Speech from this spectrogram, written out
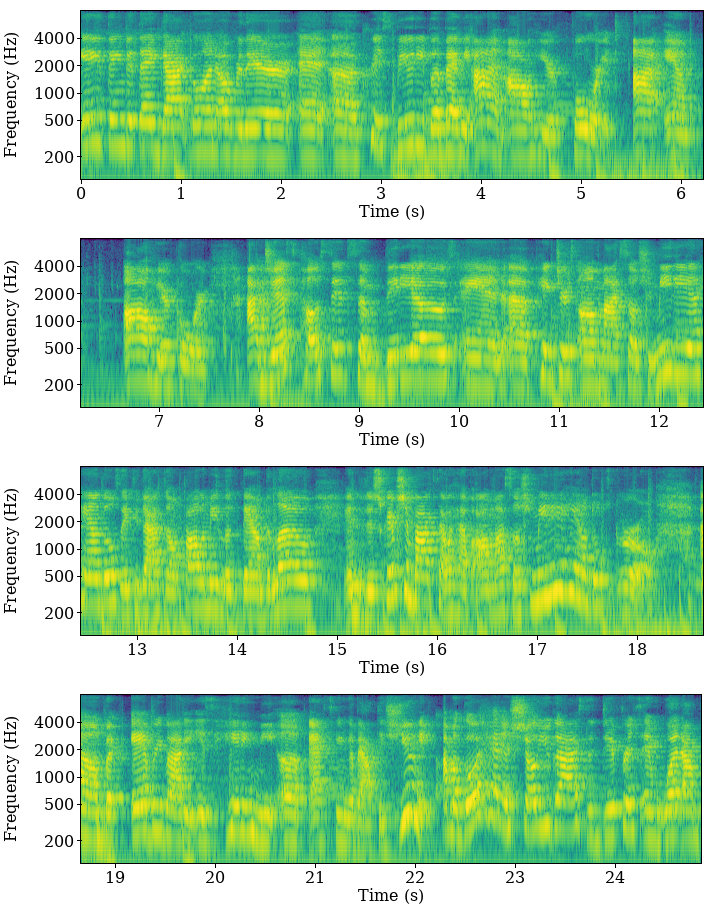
anything that they got going over there at uh, chris beauty but baby i am all here for it. I am all here for. I just posted some videos and uh, pictures on my social media handles. If you guys don't follow me, look down below. In the description box, I will have all my social media handles, girl. Um, but everybody is hitting me up asking about this unit. I'm gonna go ahead and show you guys the difference in what I'm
